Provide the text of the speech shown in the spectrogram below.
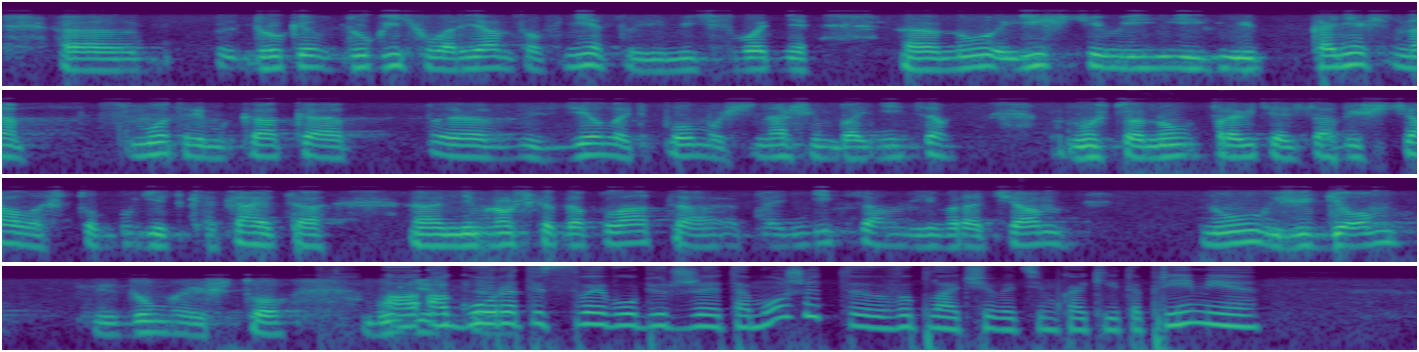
друг, других вариантов нет. И мы сегодня э, ну, ищем и, и, конечно, смотрим, как э, сделать помощь нашим больницам, потому что ну, правительство обещало, что будет какая-то э, немножко доплата больницам и врачам. Ну, ждем и думаю, что а, будет... А, а город из своего бюджета может выплачивать им какие-то премии?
